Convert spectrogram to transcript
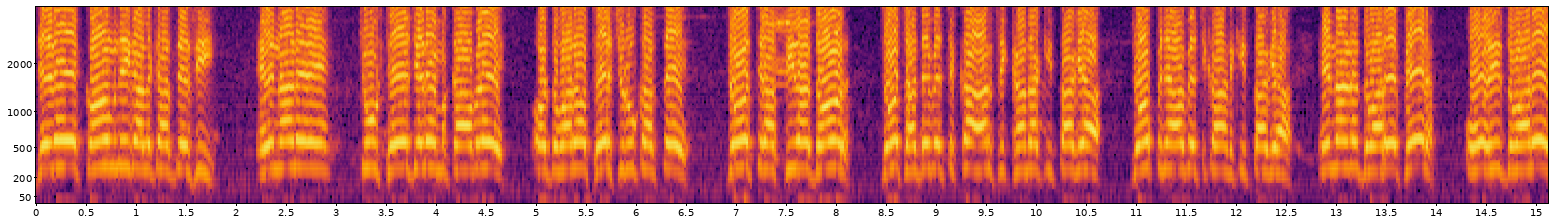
ਜਿਹੜੇ ਕੌਮ ਦੀ ਗੱਲ ਕਰਦੇ ਸੀ ਇਹਨਾਂ ਨੇ ਝੂਠੇ ਜਿਹੜੇ ਮੁਕਾਬਲੇ ਉਹ ਦੁਬਾਰਾ ਫੇਰ ਸ਼ੁਰੂ ਕਰਤੇ ਜੋ 84 ਦਾ ਦੌਰ ਜੋ ਸਾਡੇ ਵਿੱਚ ਘਾਣ ਸਿੱਖਾਂ ਦਾ ਕੀਤਾ ਗਿਆ ਜੋ ਪੰਜਾਬ ਵਿੱਚ ਘਾਣ ਕੀਤਾ ਗਿਆ ਇਹਨਾਂ ਨੇ ਦੁਬਾਰੇ ਫੇਰ ਉਹੀ ਦੁਬਾਰੇ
